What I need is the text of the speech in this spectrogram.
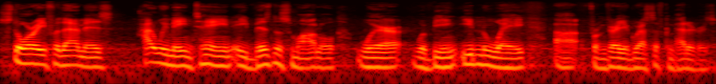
story for them is how do we maintain a business model where we're being eaten away uh, from very aggressive competitors?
